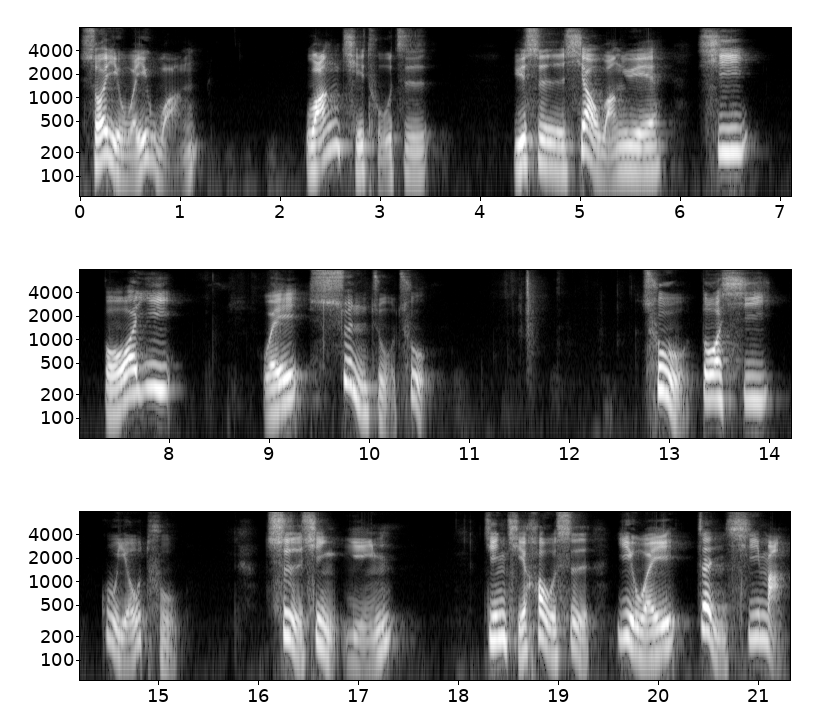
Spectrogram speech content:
所以为王。王其图之，于是孝王曰：“昔伯衣为舜主处，处多息，故有土。次姓嬴，今其后世。”亦为正西马，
